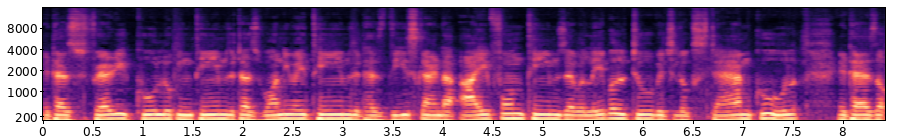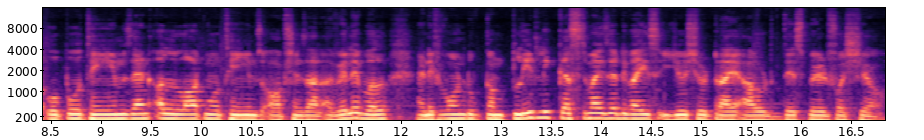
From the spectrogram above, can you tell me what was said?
It has very cool looking themes. It has One UI themes. It has these kind of iPhone themes available too, which looks damn cool. It has the Oppo themes and a lot more themes options are available. And if you want to completely customize your device, you should try out this build for sure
